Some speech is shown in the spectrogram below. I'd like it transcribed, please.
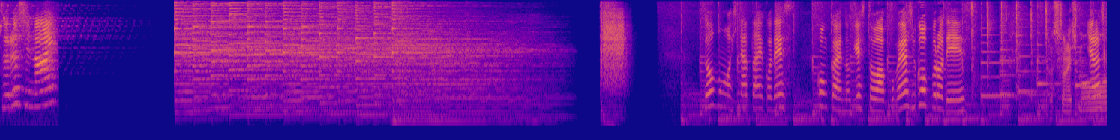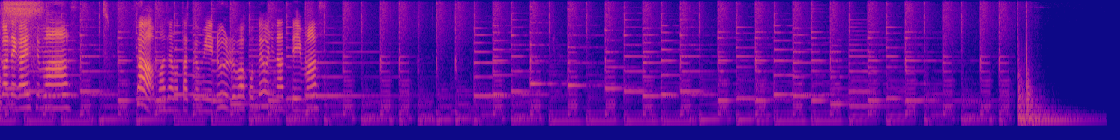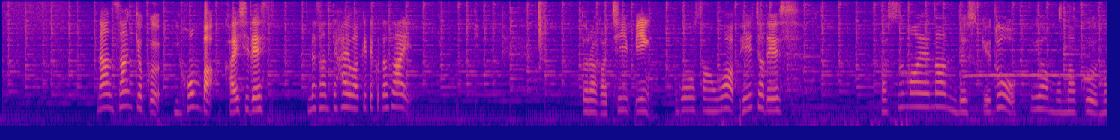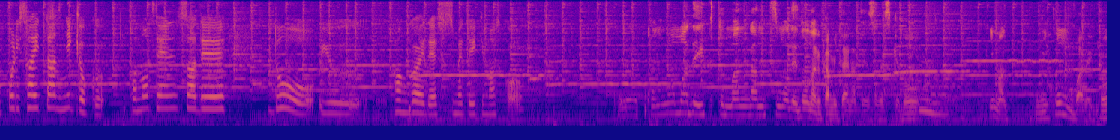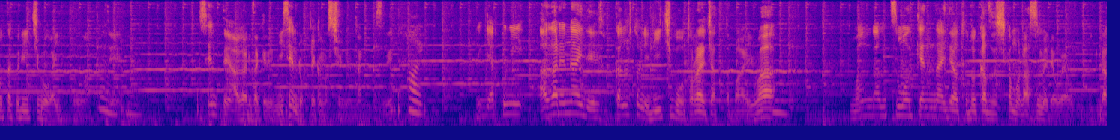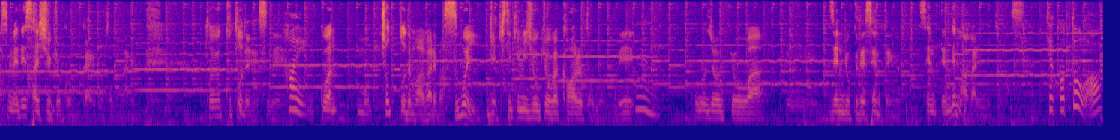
するしない？どうも日向愛子です。今回のゲストは小林 GoPro です。よろしくお願いします。よろしくお願いします。さあ魔女の匠ルールはこのようになっています南3曲日本馬開始です。皆さん手配を開けてください。ドラがチーピンゴーさんはペーチャです。ラス前なんですけどエアもなく残り最短2曲この点差でどういう考えで進めていきますか？このままでいくとマンガンツモでどうなるかみたいな点差ですけど、うん、今日本馬で京卓リーチ棒が1本あって、うんうん、1000点上がるだけで2600の収入になるんですね。はい、逆に上がれないで他の人にリーチ棒を取られちゃった場合は、うん、マンガンツモ圏内では届かずしかもラス目で親をラス目で最終局を迎えることになる。ということでですね、はい、僕はもうちょっとでも上がればすごい劇的に状況が変わると思うんで、うん、この状況は、えー、全力で1000点が1000点でも上がりに行きます。ってことは？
